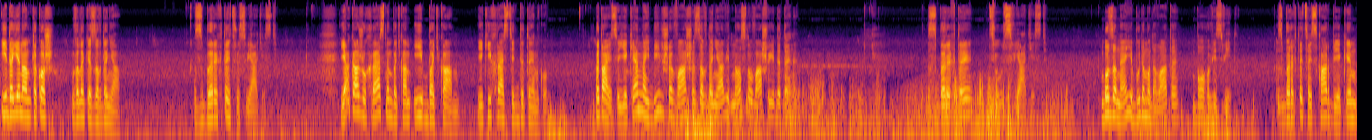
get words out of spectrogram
і дає нам також велике завдання зберегти цю святість. Я кажу хресним батькам і батькам, які хрестять дитинку. Питаюся, яке найбільше ваше завдання відносно вашої дитини? Зберегти цю святість. Бо за неї будемо давати Богові звіт. Зберегти цей скарб, яким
